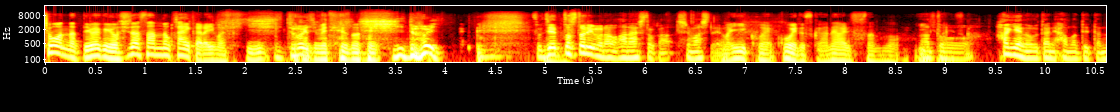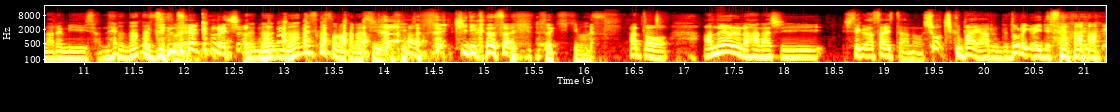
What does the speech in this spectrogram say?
今日になってようやく吉田さんの回から今聞き始めてるので、ひどい。そう、ジェットストリームのお話とかしましたよ。まあいい声、声ですからね、アリスさんも。いいあとじゃないですか。、ハゲの歌にハマっていた成海結衣さんね。ななんですか全然わかんないでしょ。な、ななんですかその話？ちょっ聞いてください。と聞きます。あと、あの夜の話してくださいってあの、松竹梅あるんでどれがいいですかって。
